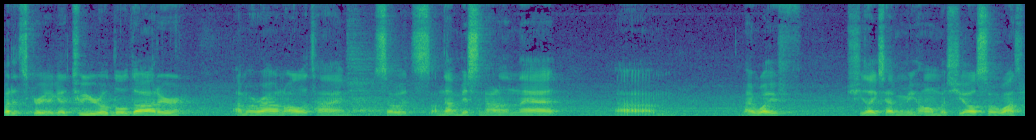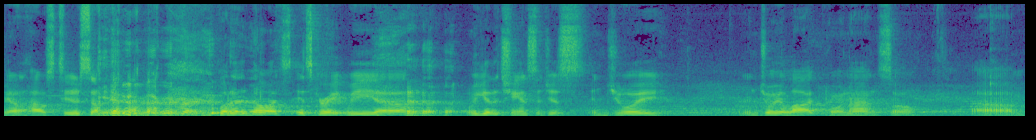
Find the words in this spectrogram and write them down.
but it's great. I got a two year old little daughter. I'm around all the time, so it's I'm not missing out on that. Um, my wife, she likes having me home, but she also wants me out of the house too. So, but uh, no, it's it's great. We uh, we get a chance to just enjoy enjoy a lot going on. So. Um,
